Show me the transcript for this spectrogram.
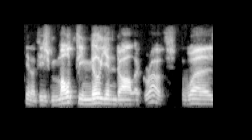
you know, these multi-million dollar growths was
